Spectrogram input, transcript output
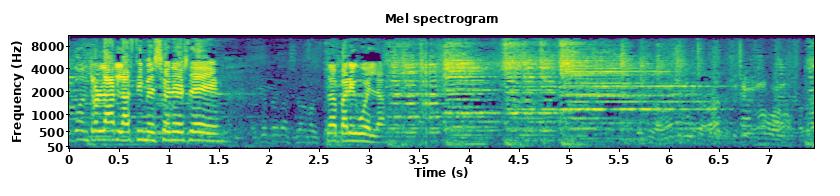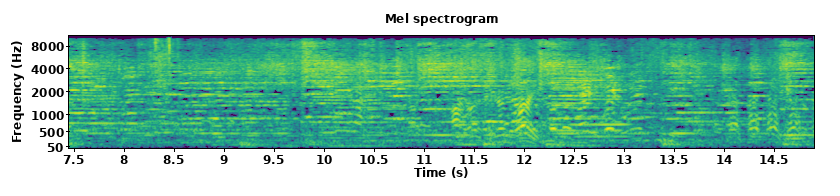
Y controlar las dimensiones de la parihuela.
